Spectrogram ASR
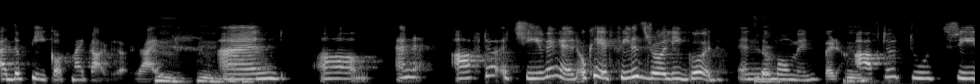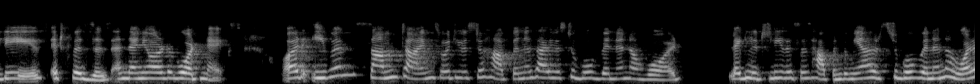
at the peak of my career, right? Mm-hmm. And um, and after achieving it, okay, it feels really good in yeah. the moment, but mm. after two three days, it fizzles, and then you're what next? Or even sometimes, what used to happen is I used to go win an award. Like literally, this has happened to me. I used to go win an award,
